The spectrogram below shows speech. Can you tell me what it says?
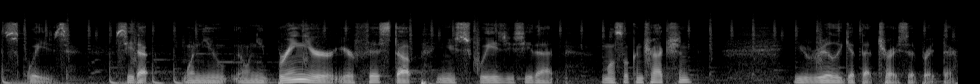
squeeze. See that when you when you bring your your fist up and you squeeze, you see that muscle contraction? You really get that tricep right there.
